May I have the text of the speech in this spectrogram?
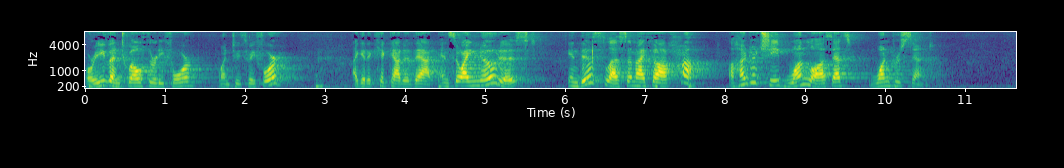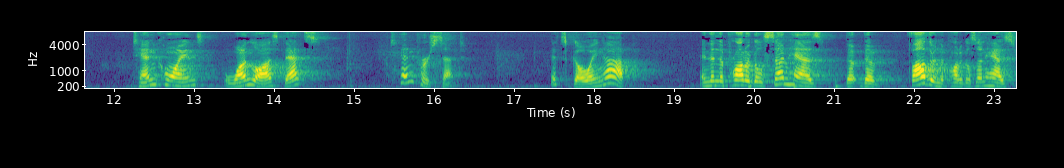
or even 1234, 1234. I get a kick out of that. And so I noticed in this lesson, I thought, huh, 100 sheep, one loss, that's 1%. 10 coins, one loss, that's 10%. It's going up. And then the prodigal son has, the, the father in the prodigal son has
